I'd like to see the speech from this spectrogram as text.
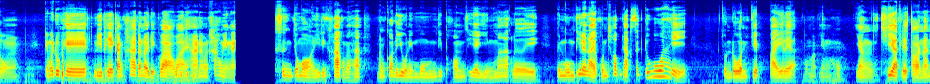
ตรง เดี๋ยวมาดูเพย์รีเพย์การฆ่ากันหน่อยดีกว่าว่าไอ้หานั้นมันฆ่าผมยังไง ซึ่งเจ้าหมอนี่ที่ฆ่าผมนะฮะ มันก็ได้อยู่ในมุมที่พร้อมที่จะยิงมากเลย เป็นมุมที่หลาย ๆ คนชอบดักซะด้วย จนโดนเก็บไปเลยอะผมอะอย่างอย่างเครียดเลยตอนนั้น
